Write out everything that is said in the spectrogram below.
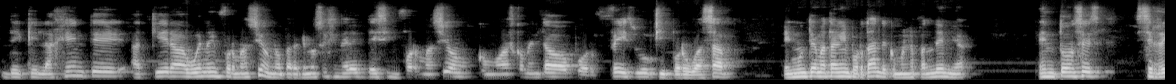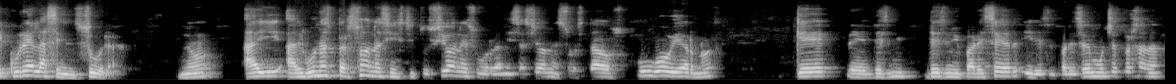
de que la gente adquiera buena información, ¿no? Para que no se genere desinformación, como has comentado por Facebook y por WhatsApp, en un tema tan importante como es la pandemia. Entonces, se recurre a la censura, ¿no? Hay algunas personas, instituciones u organizaciones o estados u gobiernos que, eh, desde mi parecer y desde el parecer de muchas personas,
